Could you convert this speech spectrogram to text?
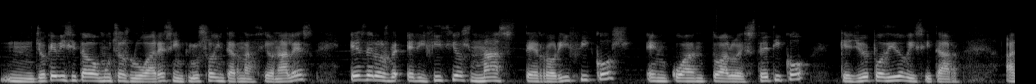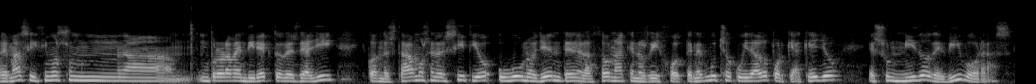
mm, yo que he visitado muchos lugares, incluso internacionales, es de los edificios más terroríficos en cuanto a lo estético que yo he podido visitar. Además, hicimos una- un programa en directo desde allí. y Cuando estábamos en el sitio, hubo un oyente de la zona que nos dijo: Tened mucho cuidado porque aquello es un nido de víboras.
